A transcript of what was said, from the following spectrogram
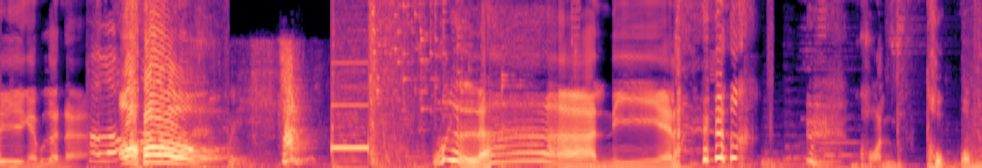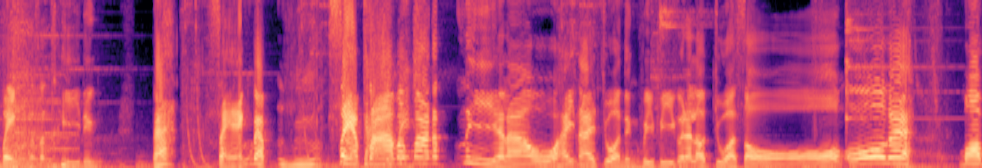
ดีไงเพื่อนน่ะ Hello? โอ้โหอุ้ยล่ะนี่นะ ขอนทุบผมเบ่งมาสักทีหนึ่งนะ แสงแบบแสบตามากๆก็นี่แล้ว ให้นายจั่วหนึ่งฟรีๆก็ได้เราจั่วสองโอเคมอบ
